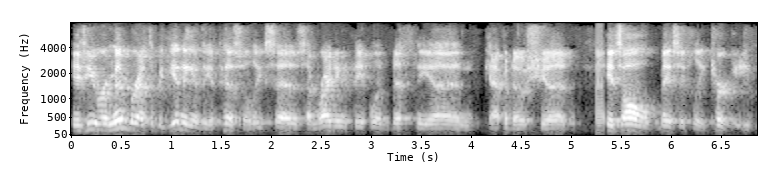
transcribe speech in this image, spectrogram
If you remember at the beginning of the epistle, he says, I'm writing to people in Bithynia and Cappadocia. It's all basically Turkey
